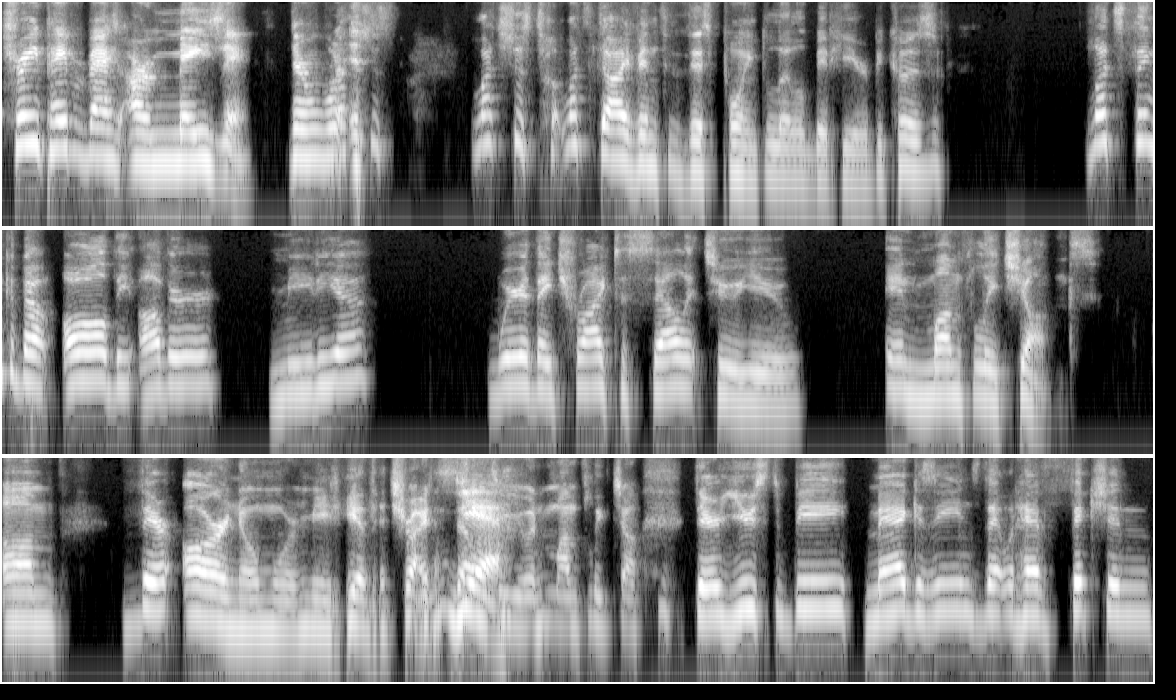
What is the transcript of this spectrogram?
Trade paperbacks are amazing. They're Let's it's, just let's just let's dive into this point a little bit here because let's think about all the other media where they try to sell it to you in monthly chunks. Um there are no more media that try to sell Yeah. to you in monthly chunks. There used to be magazines that would have fiction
